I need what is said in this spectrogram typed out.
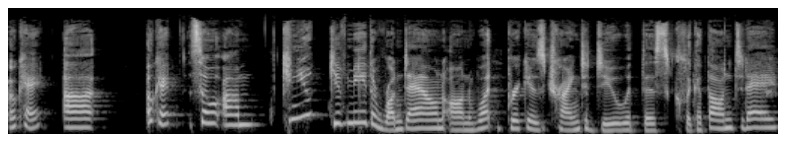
Okay. Uh, okay. So, um, can you give me the rundown on what Brick is trying to do with this clickathon today?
